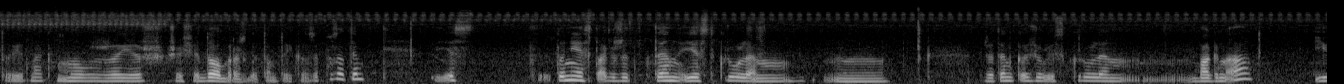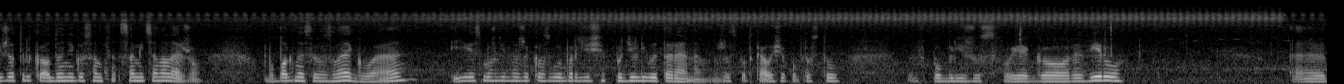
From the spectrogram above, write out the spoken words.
to jednak może jeszcze się dobrać do tamtej kozy. Poza tym jest, to nie jest tak, że ten jest królem mm, że ten kozioł jest królem bagna i że tylko do niego sam, samice należą. Bo bagno jest rozległe i jest możliwe, że kozły bardziej się podzieliły terenem, że spotkały się po prostu w pobliżu swojego rewiru, e,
